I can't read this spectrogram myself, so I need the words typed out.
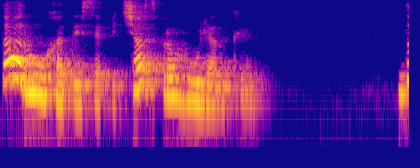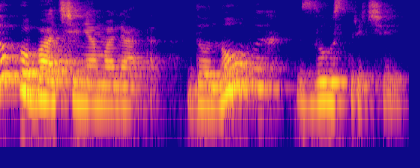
та рухатися під час прогулянки. До побачення, малята, до нових зустрічей!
